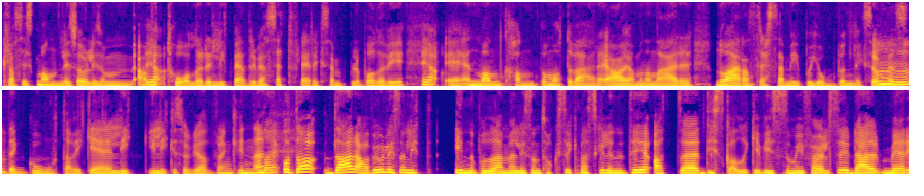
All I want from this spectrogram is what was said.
klassisk mannlig så liksom Ja, vi Ja. tåler det litt bedre. Vi har sett flere eksempler på det. Vi, Ja. eh, en mann kan på en måte være Ja, ja, men han er Nå er han stressa mye på jobben, liksom. Mhm. Mens det godtar vi ikke like, i like stor grad for en kvinne. Nei, og da, der er vi jo liksom litt inne på det der med liksom toxic masculinity, at uh, de skal ikke vise så mye følelser. Det er mer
